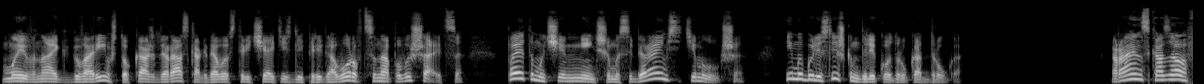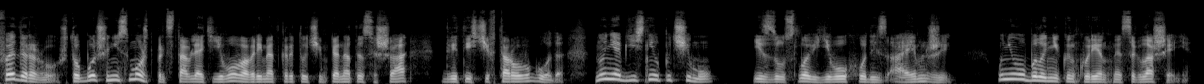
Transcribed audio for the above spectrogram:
Мы в Nike говорим, что каждый раз, когда вы встречаетесь для переговоров, цена повышается. Поэтому чем меньше мы собираемся, тем лучше и мы были слишком далеко друг от друга. Райан сказал Федереру, что больше не сможет представлять его во время открытого чемпионата США 2002 года, но не объяснил почему, из-за условий его ухода из AMG. А У него было неконкурентное соглашение.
